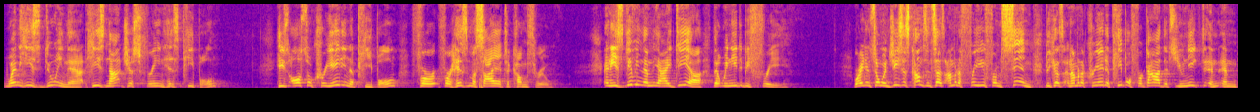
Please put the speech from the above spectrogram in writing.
when he's doing that, he's not just freeing his people, he's also creating a people for, for his Messiah to come through. And he's giving them the idea that we need to be free right? And so when Jesus comes and says, I'm going to free you from sin because, and I'm going to create a people for God that's unique and, and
